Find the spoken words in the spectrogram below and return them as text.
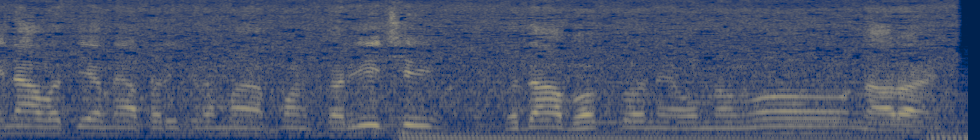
એના વતી અમે આ પરિક્રમા પણ કરીએ છીએ. બધા ભક્તોને ઓમ નમો નારાયણ.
